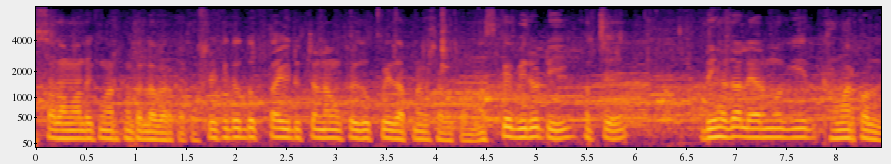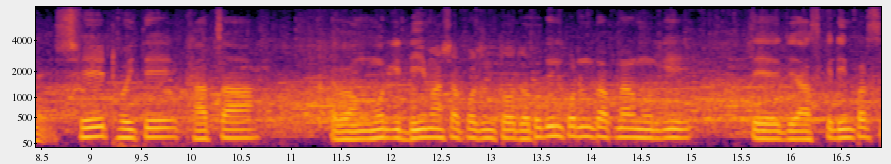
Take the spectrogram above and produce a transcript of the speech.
আসসালামু আলাইকুম রহমতুল্লাহ বারকাত শিক্ষিত উদ্যোক্তা ইউটিউব চ্যানেল এবং ফেসবুক পেজ আপনাকে স্বাগতম। আজকে ভিডিওটি হচ্ছে দুই হাজার লেয়ার মুরগির খামার করলে শেড হইতে খাঁচা এবং মুরগি ডিম আসা পর্যন্ত, যতদিন পর্যন্ত আপনার মুরগিতে যে আজকে ডিম পারছে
